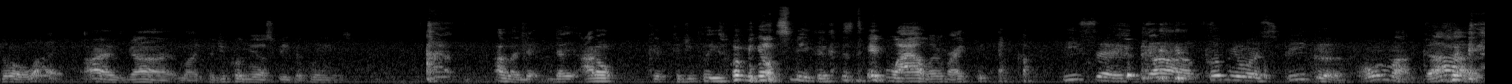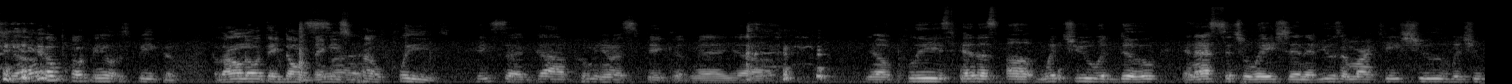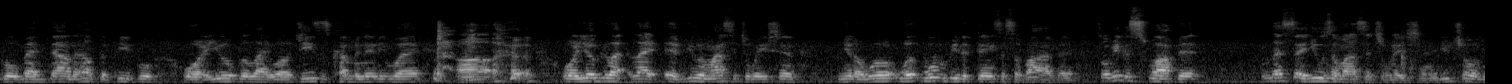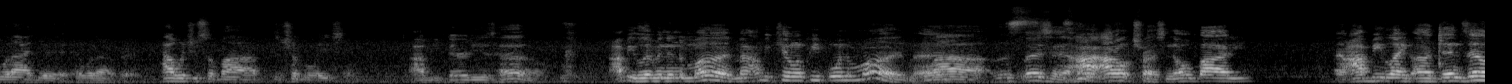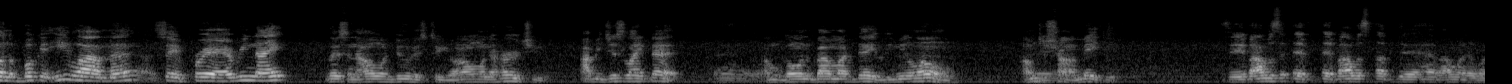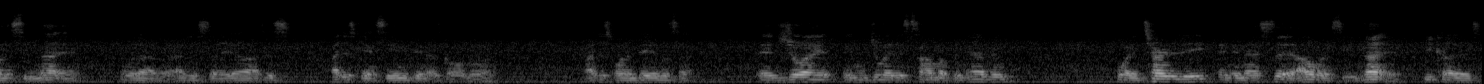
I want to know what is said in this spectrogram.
doing what?" I asked God, like, could you put me on speaker, please? I'm like, they, they, I don't. Could, could you please put me on speaker because they wilding right now. He said, "God, put me on speaker." Oh my gosh, yo. Put me on speaker because I don't know what they doing. They need some help, please. He said, God, put me on speaker, man. Yo, yo, please hit us up what you would do in that situation. If you was in Marquis shoes, would you go back down to help the people? Or you'll be like, well, Jesus coming anyway. Uh, or you'll be like, like, if you in my situation, you know, what, what, what would be the things to survive in? So we could swap it. Let's say you was in my situation. You chose what I did and whatever. How would you survive the tribulation? I'll be dirty as hell. I'll be living in the mud, man. I'll be killing people in the mud, man. Wow. Listen, I, I don't trust nobody. I'll be like uh, Denzel in the Book of Eli, man. I say a prayer every night. Listen, I don't want to do this to you. I don't want to hurt you. I'll be just like that. I'm going about my day. Leave me alone. I'm just trying to make it. See, if I was if if I was up there in heaven, I wouldn't want to see nothing, whatever. I just say, yo, I just I just can't see anything that's going on. I just want to be able to enjoy enjoy this time up in heaven for eternity, and then that's it. I don't want to see nothing because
